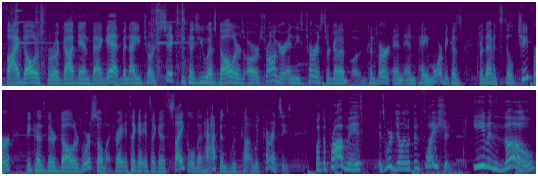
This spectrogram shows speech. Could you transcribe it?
five dollars for a goddamn baguette, but now you charge six because US dollars are stronger, and these tourists are going to uh, convert and, and pay more because for them it's still cheaper because their dollars were so much, right? It's like a, it's like a cycle that happens with with currencies. But the problem is, is we're dealing with inflation. Even though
